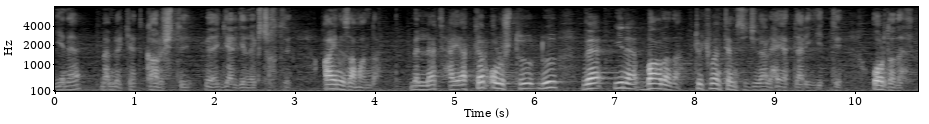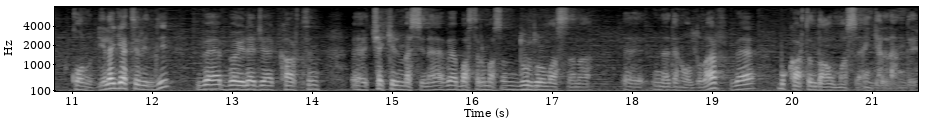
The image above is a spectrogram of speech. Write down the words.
Yine memleket karıştı ve gerginlik çıktı. Aynı zamanda millet heyetler oluşturdu ve yine Bağdat'a Türkmen temsilciler heyetleri gitti. Orada da konu dile getirildi ve böylece kartın e, çekilmesine ve bastırılmasının durdurulmasına e, neden oldular ve bu kartın dağılması engellendi.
